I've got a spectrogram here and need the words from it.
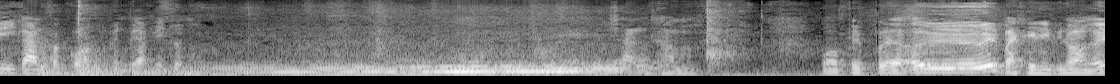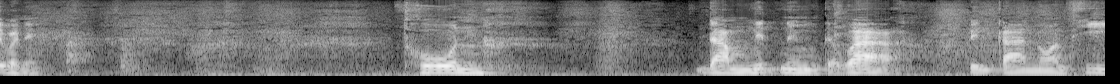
ธีการประกอบเป็นแบบนี้ตัวนี้ ช่างทำวอลเปเปอร์ เอ้ยบัตรเทนีพี่น้องเอ้ยบัตรนี้ โทนดำนิดนึง แต่ว่าเป็นการนอนที่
